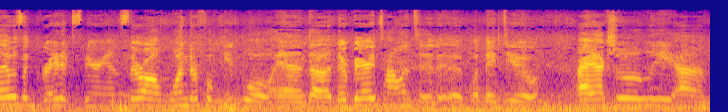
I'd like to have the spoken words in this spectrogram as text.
that was a great experience. They're all wonderful people, and uh, they're very talented at what they do. I actually, um,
